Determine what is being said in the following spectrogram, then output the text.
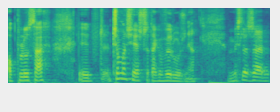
o plusach. Y, czym on się jeszcze tak wyróżnia? Myślę, że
